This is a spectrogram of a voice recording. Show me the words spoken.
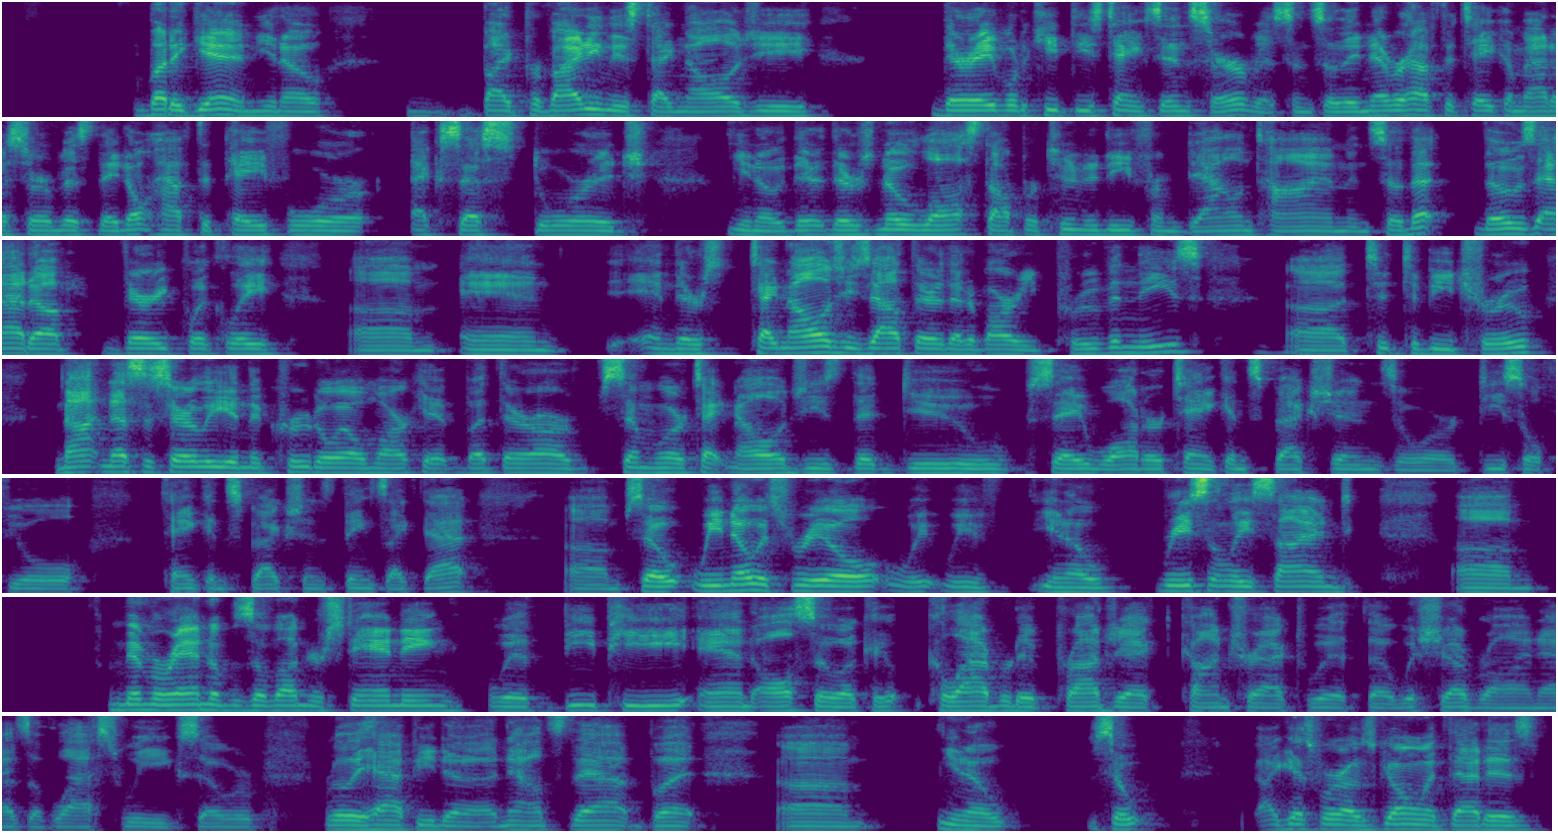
but again, you know, by providing this technology, they're able to keep these tanks in service. And so they never have to take them out of service. They don't have to pay for excess storage. You know, there, there's no lost opportunity from downtime. And so that those add up very quickly. Um, and and there's technologies out there that have already proven these mm-hmm. uh, to, to be true. Not necessarily in the crude oil market, but there are similar technologies that do, say, water tank inspections or diesel fuel tank inspections, things like that. Um, so we know it's real. We, have you know recently signed um, memorandums of understanding with BP and also a co- collaborative project contract with uh, with Chevron as of last week. So we're really happy to announce that. But um, you know, so I guess where I was going with that is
